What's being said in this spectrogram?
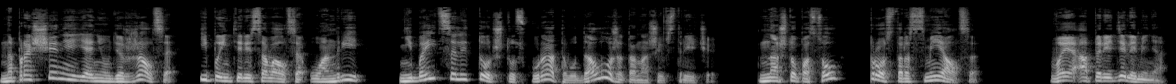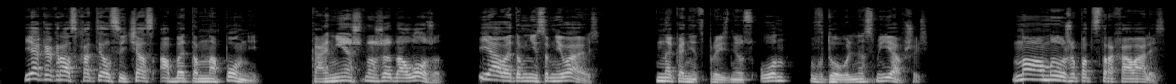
На прощание я не удержался и поинтересовался у Анри, не боится ли тот, что Скуратову доложат о нашей встрече. На что посол просто рассмеялся. «Вы опередили меня. Я как раз хотел сейчас об этом напомнить. «Конечно же доложат. Я в этом не сомневаюсь», — наконец произнес он, вдоволь насмеявшись. «Но мы уже подстраховались.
